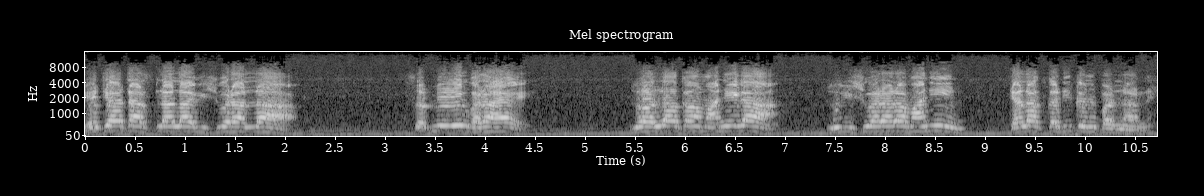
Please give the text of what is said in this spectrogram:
याच्यात असलेला ईश्वर अल्लाह सब में एक भरा है जो अल्लाह का मानेगा जो ईश्वराला मानीन त्याला कधी कमी पडणार नाही.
